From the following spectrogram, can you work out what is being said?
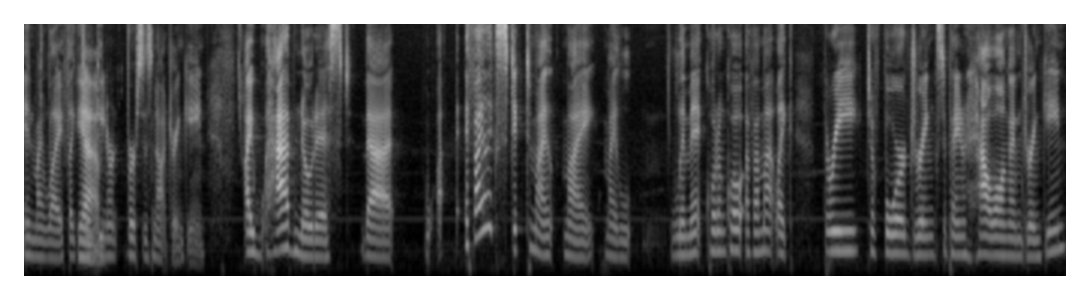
in my life, like Yeah. drinking or versus not drinking. I have noticed that if I like stick to my my my limit, quote unquote, if I'm at like three to four drinks, depending on how long I'm drinking,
